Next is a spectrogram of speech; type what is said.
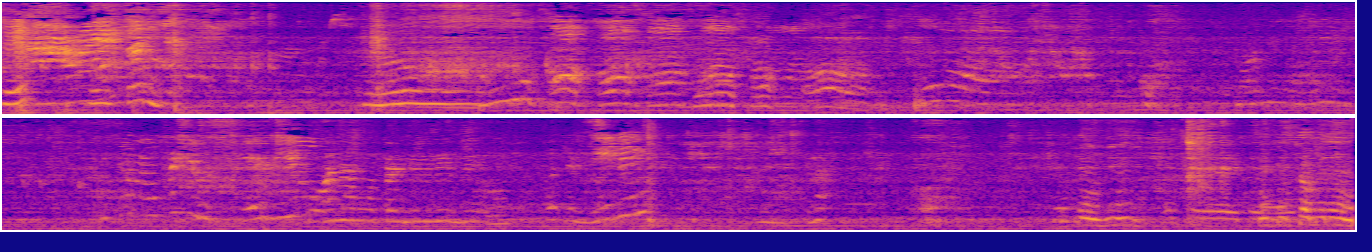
Daddy? No. Oh. Ano ang water lily, oh. Okay, V. Vicky's coming in.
